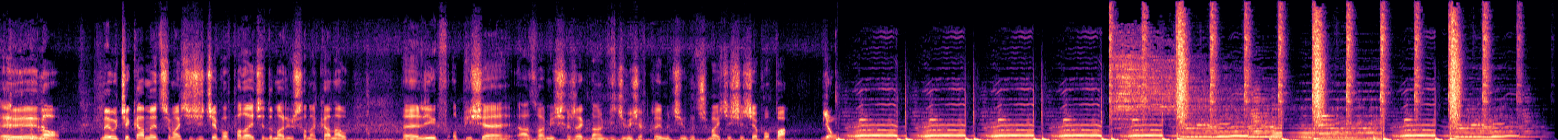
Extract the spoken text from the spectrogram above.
Yy, no, my uciekamy, trzymajcie się ciepło, wpadajcie do Mariusza na kanał. E, Link w opisie, a z wami się żegnam. Widzimy się w kolejnym odcinku. Trzymajcie się ciepło, pa! Yo!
